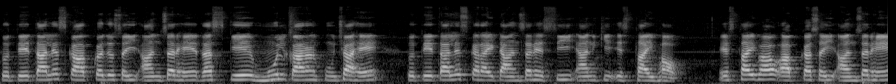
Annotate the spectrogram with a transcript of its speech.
तो तैतालीस का आपका जो सही आंसर है, रस के मूल कारण पूछा है तो तैतालीस का राइट आंसर है सी, यानी कि स्थायी भाव। स्थायी भाव आपका सही आंसर है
